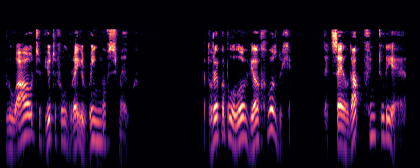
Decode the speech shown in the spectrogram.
Blew out a beautiful grey ring of smoke которое поплыло вверх в воздухе, that sailed up into the air,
